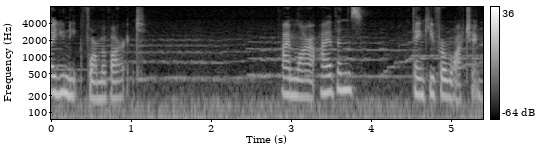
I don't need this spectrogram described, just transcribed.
a unique form of art. I'm Laura Ivans. Thank you for watching.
